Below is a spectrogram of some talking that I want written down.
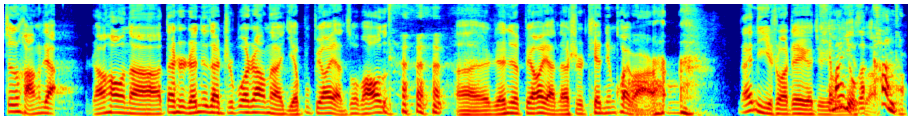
真行家。然后呢，但是人家在直播上呢也不表演做包子，呃，人家表演的是天津快板儿。那 你说这个就起码有个看头，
